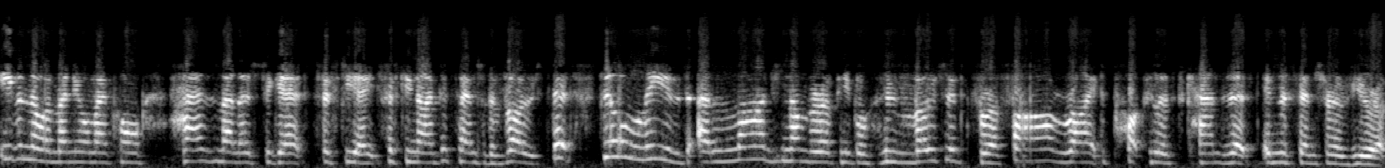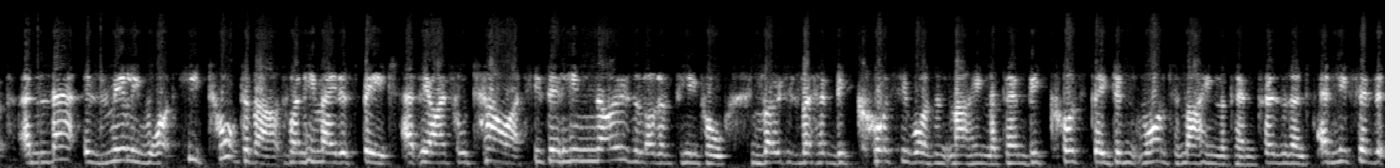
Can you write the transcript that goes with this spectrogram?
even though Emmanuel Macron has managed to get 58, 59% of the vote, that still leaves a large number of people who voted for a far-right populist candidate in the centre of Europe. And that is really what he talked about when he made a speech at the Eiffel Tower. He said he knows a lot of people voted for him because he wasn't Marine Le Pen, because they didn't want a Marine Le Pen president. And he said that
